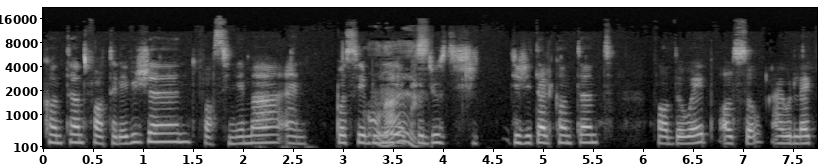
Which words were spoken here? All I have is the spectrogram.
content for television, for cinema, and possibly uh, nice. produce digi- digital content for the web also. I would like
